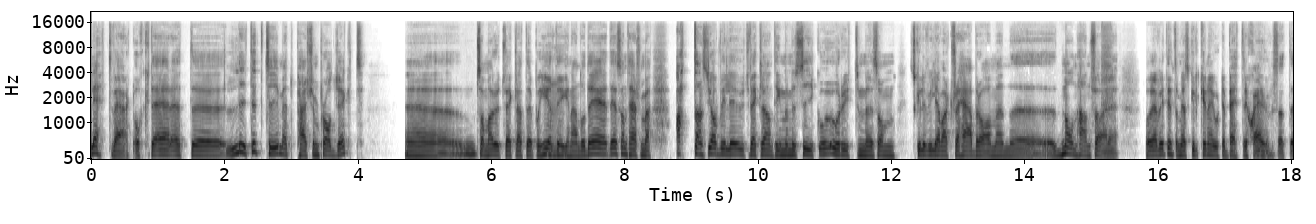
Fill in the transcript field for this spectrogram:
lätt värt och det är ett eh, litet team, ett passion project. Eh, som har utvecklat det på helt Mm. egen hand. Och det är, det är sånt här som bara, attans jag ville utveckla någonting med musik och, och rytm som skulle vilja varit så här bra men uh, någon hann före. Och jag vet inte om jag skulle kunna gjort det bättre själv. Mm. Så att, eh,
